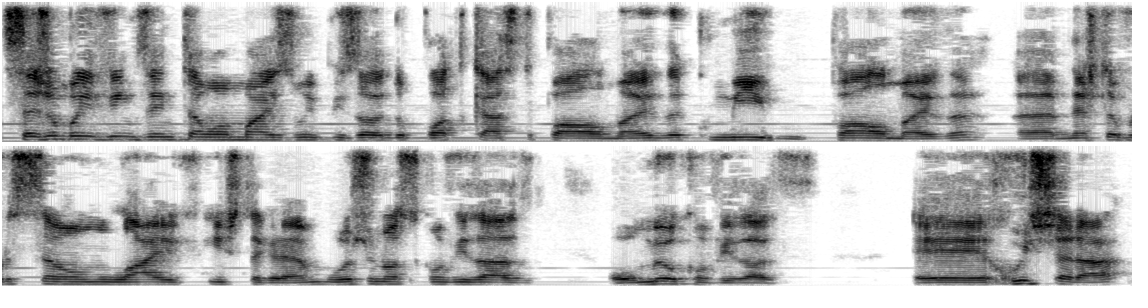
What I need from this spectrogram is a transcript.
Sejam bem-vindos então a mais um episódio do podcast do Paulo Almeida, comigo, Paulo Almeida, uh, nesta versão live Instagram. Hoje o nosso convidado, ou o meu convidado, é Rui Xará.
